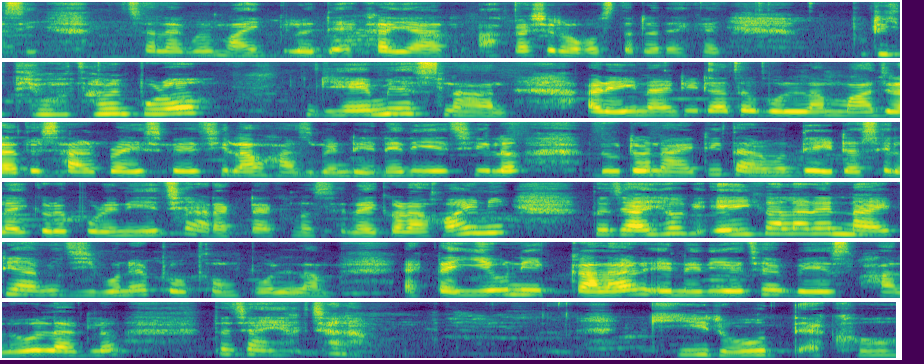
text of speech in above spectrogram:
আসি। চলো একবার মাইকগুলো দেখাই আর আকাশের অবস্থাটা দেখাই। রীতিমতো আমি পুরো ঘেমে স্নান। আর এই নাইটিটা তো বললাম, মাঝরাতে সারপ্রাইজ পেয়েছিলাম হাজব্যান্ড এনে দিয়েছিল দুটো নাইটি তার মধ্যে এটা সেলাই করে পরে নিয়েছি আর একটা এখনও সেলাই করা হয়নি। তো যাই হোক, এই কালারের নাইটি আমি জীবনের প্রথম পরলাম। একটা ইউনিক কালার এনে দিয়েছে, বেশ ভালোও লাগল। তো যাই হোক, চলো। কী রোদ, দেখো।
